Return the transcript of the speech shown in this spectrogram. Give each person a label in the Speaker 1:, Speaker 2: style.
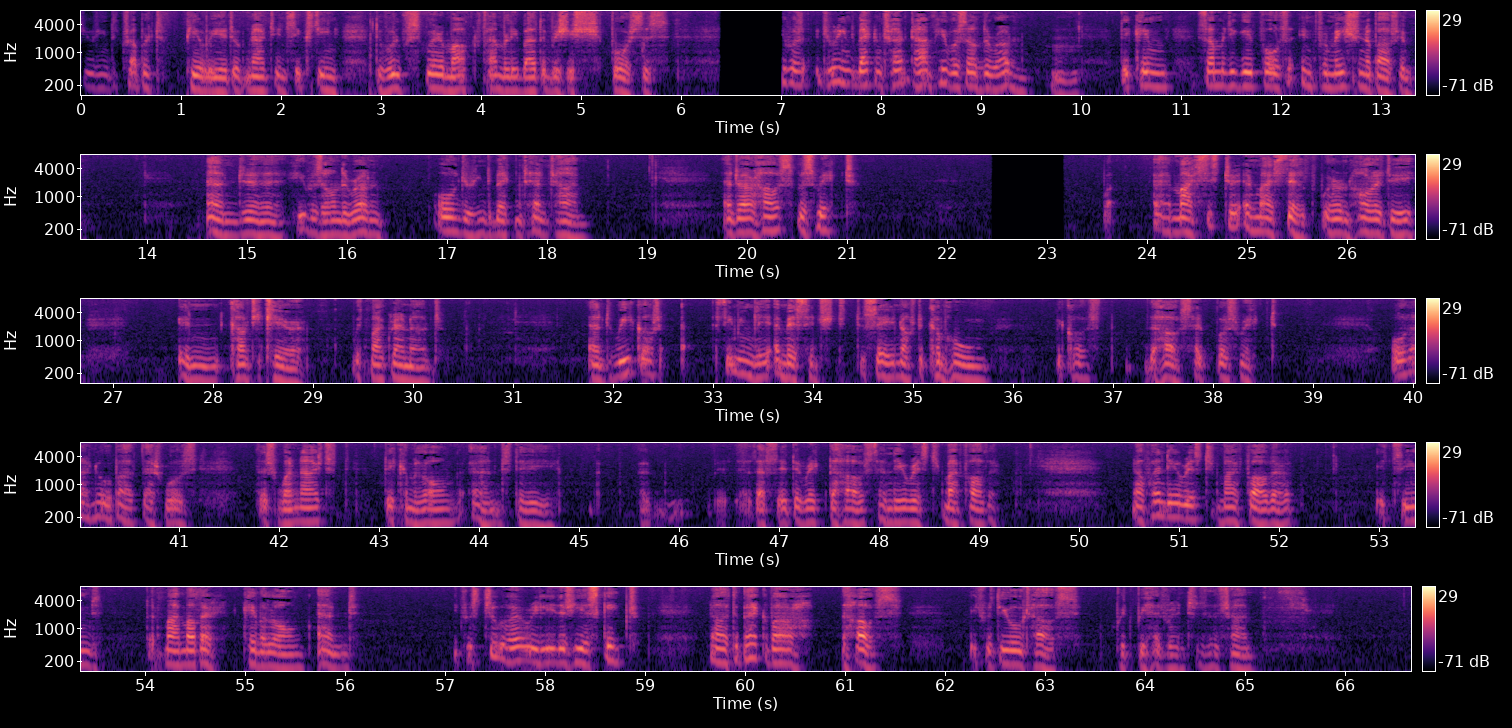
Speaker 1: During the troubled period of 1916, the Wolfes were a marked family by the British forces. He was during the Black and Tan time. He was on the run. Mm-hmm. They came. Somebody gave false information about him, and uh, he was on the run all during the Black and Tan time. And our house was wrecked. Uh, my sister and myself were on holiday in County Clare with my grandaunt. And we got seemingly a message to say not to come home because the house had, was wrecked. All I know about that was that one night they came along and they, uh, as I said, they wrecked the house and they arrested my father. Now, when they arrested my father, it seemed that my mother came along and it was through her really that he escaped. Now, at the back of our the house, it was the old house which we had rented at the time,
